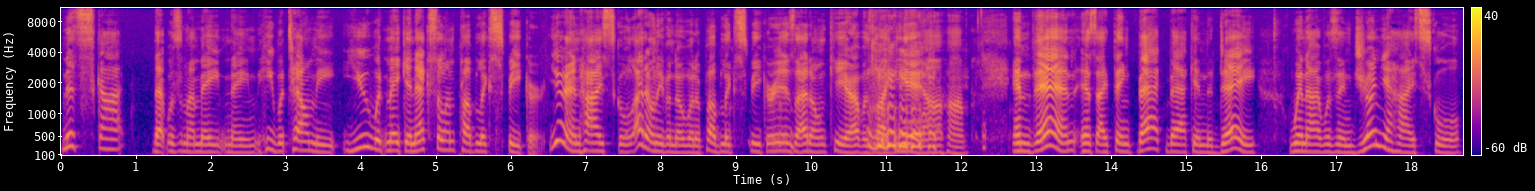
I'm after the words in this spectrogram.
Miss Scott, that was my maiden name, he would tell me, You would make an excellent public speaker. You're in high school. I don't even know what a public speaker is. I don't care. I was like, Yeah, uh huh. And then, as I think back, back in the day when I was in junior high school,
